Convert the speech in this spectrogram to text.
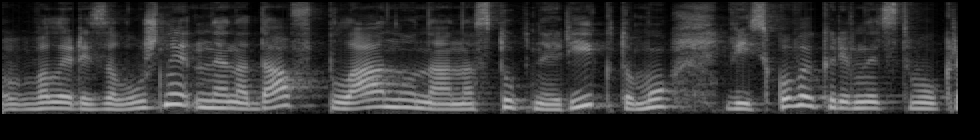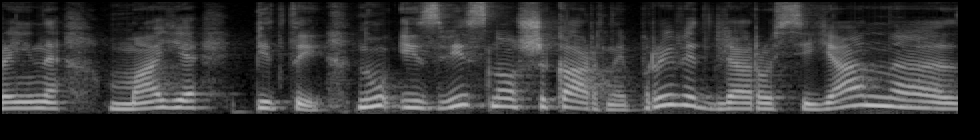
Валерій Залужний не надав плану на наступний рік, тому військове керівництво України має піти. Ну і звісно, шикарний привід для росіян е,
